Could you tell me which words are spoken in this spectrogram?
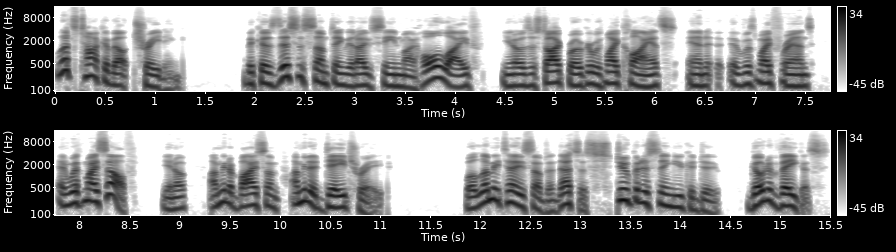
let's talk about trading because this is something that I've seen my whole life, you know, as a stockbroker with my clients and uh, with my friends and with myself. You know, I'm going to buy some, I'm going to day trade. Well, let me tell you something. That's the stupidest thing you could do go to Vegas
